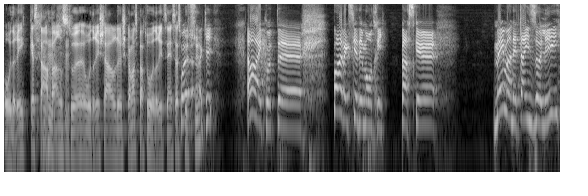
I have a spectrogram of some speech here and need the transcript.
Audrey, qu'est-ce que t'en penses, toi? Audrey, Charles, je commence par toi, Audrey. Tiens, ça se peut-tu? OK. Ah, écoute, euh, pas avec ce qu'il a démontré. Parce que même en étant isolé,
